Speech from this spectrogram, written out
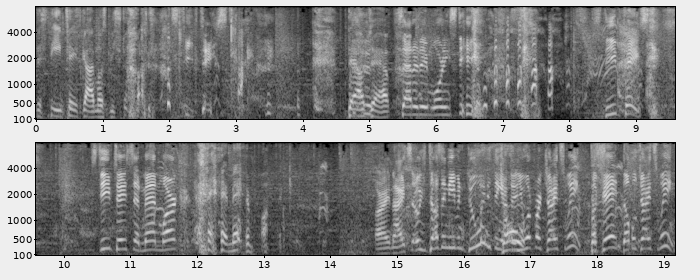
This Steve Taste guy must be stopped. Steve Taste. Down jab. Saturday morning, Steve. Steve Taste. Steve Taste and Man Mark. Man, Mark. All right, nice. So he doesn't even do anything Yo. after. He went for a giant swing. Again, double giant swing.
